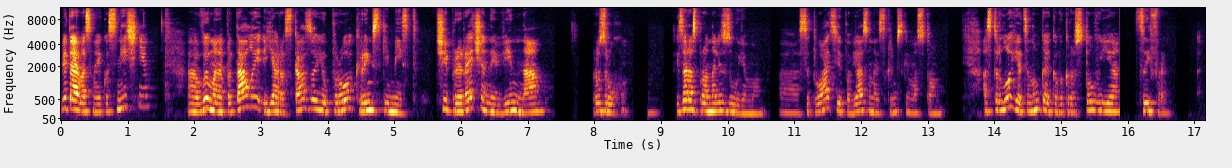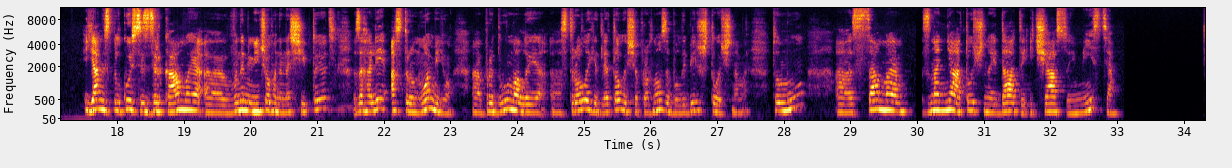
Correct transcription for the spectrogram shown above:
Вітаю вас, мої космічні. Е, Ви мене питали, я розказую про Кримський міст. Чи приречений він на розруху? І зараз проаналізуємо е, ситуацію, пов'язану з Кримським мостом. Астрологія це наука, яка використовує цифри. Я не спілкуюся з зірками, е, вони мені нічого не нашіптують. Взагалі, астрономію придумали астрологи для того, щоб прогнози були більш точними. Тому саме знання точної дати і часу і місця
